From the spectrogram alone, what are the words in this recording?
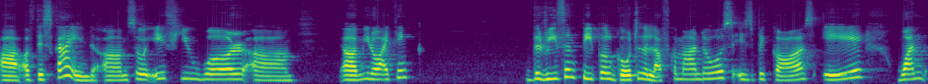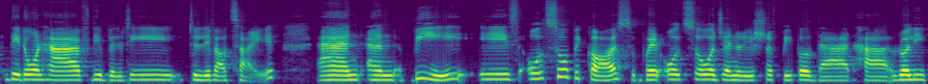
uh, of this kind. Um, so if you were um, um, you know i think the reason people go to the love commandos is because a one they don't have the ability to live outside and and b is also because we're also a generation of people that have really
